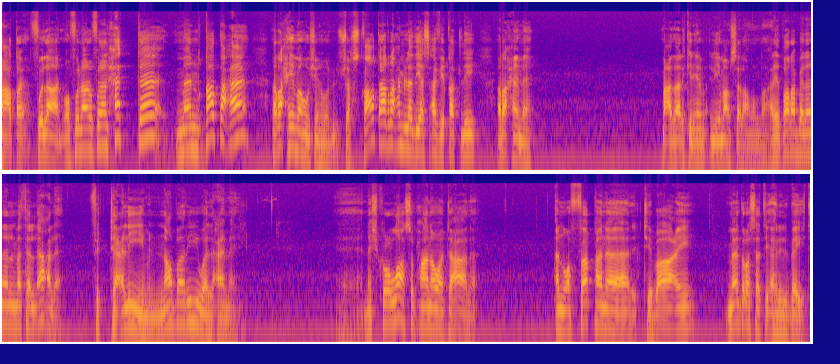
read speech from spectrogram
أعطى فلان وفلان وفلان حتى من قطع رحمه شنو الشخص؟ قاطع الرحم الذي يسعى في قتل رحمه. مع ذلك الإمام سلام الله عليه ضرب لنا المثل الأعلى في التعليم النظري والعملي آه، نشكر الله سبحانه وتعالى أن وفقنا لاتباع مدرسة أهل البيت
